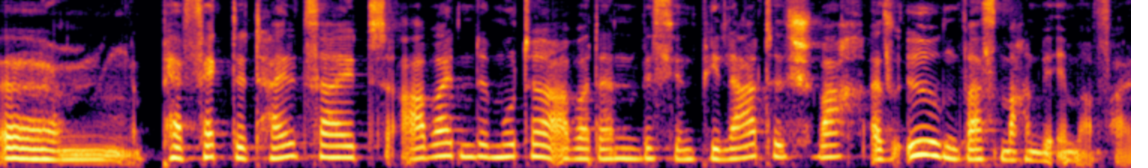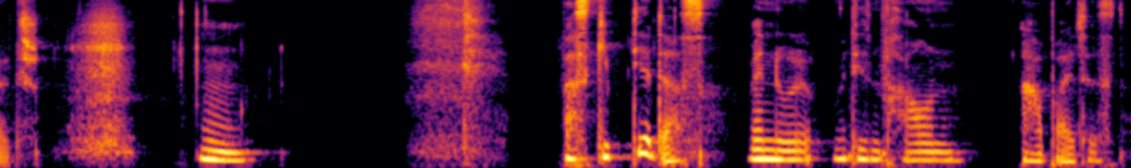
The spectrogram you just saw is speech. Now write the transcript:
ähm, perfekte Teilzeit arbeitende Mutter, aber dann ein bisschen Pilates schwach. Also irgendwas machen wir immer falsch. Hm. Was gibt dir das, wenn du mit diesen Frauen arbeitest?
